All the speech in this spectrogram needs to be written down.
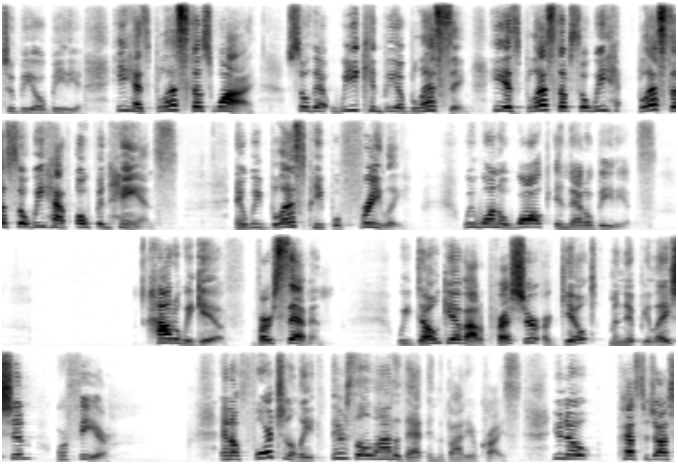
to be obedient. He has blessed us why? So that we can be a blessing. He has blessed us so we ha- blessed us so we have open hands and we bless people freely. We want to walk in that obedience. How do we give? Verse 7 we don't give out of pressure or guilt, manipulation, or fear. And unfortunately, there's a lot of that in the body of Christ. You know, Pastor Josh,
